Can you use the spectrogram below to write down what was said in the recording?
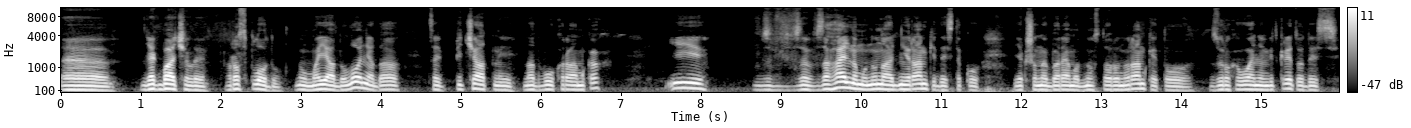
Е, як бачили, розплоду, ну, моя долоня, да, це печатний на двох рамках. І в, в, в загальному ну, на одній рамці десь таку, якщо ми беремо одну сторону рамки, то з урахуванням відкрито десь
